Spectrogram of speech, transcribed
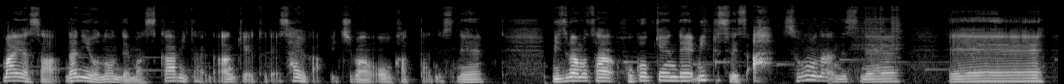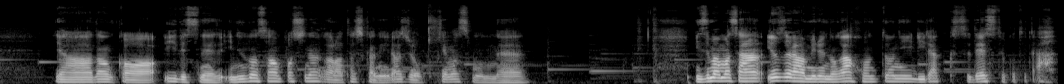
毎朝何を飲んでますか？みたいなアンケートで、左右が一番多かったんですね。水ママさん、保護犬でミックスです。あ、そうなんですね。えー、いやーなんかいいですね。犬の散歩しながら確かにラジオ聞けますもんね。水ママさん、夜空を見るのが本当にリラックスです。ということで、あ、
